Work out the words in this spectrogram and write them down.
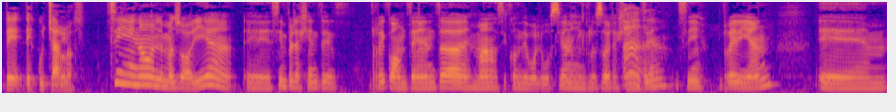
de, de escucharlos? Sí, no, en la mayoría eh, siempre la gente re contenta, es más, así con devoluciones incluso de la Ah. gente. Sí, re bien. Eh,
